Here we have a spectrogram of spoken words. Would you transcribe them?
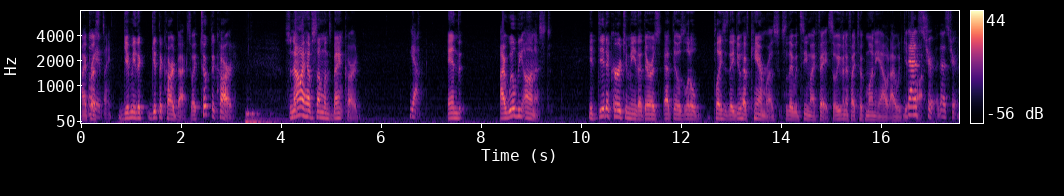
I pressed fine. give me the get the card back. So I took the card. So now I have someone's bank card. Yeah. And I will be honest. It did occur to me that there is at those little places they do have cameras, so they would see my face. So even if I took money out, I would get. Caught. That's caught. true. That's true.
